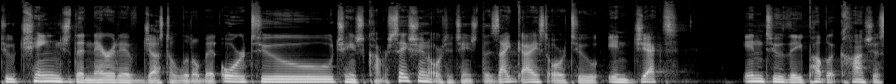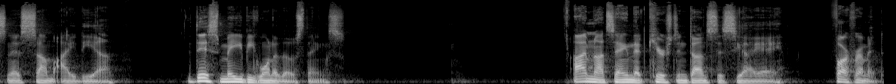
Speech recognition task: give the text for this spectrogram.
to change the narrative just a little bit, or to change the conversation, or to change the zeitgeist, or to inject into the public consciousness some idea. This may be one of those things. I'm not saying that Kirsten Dunst is CIA. Far from it.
